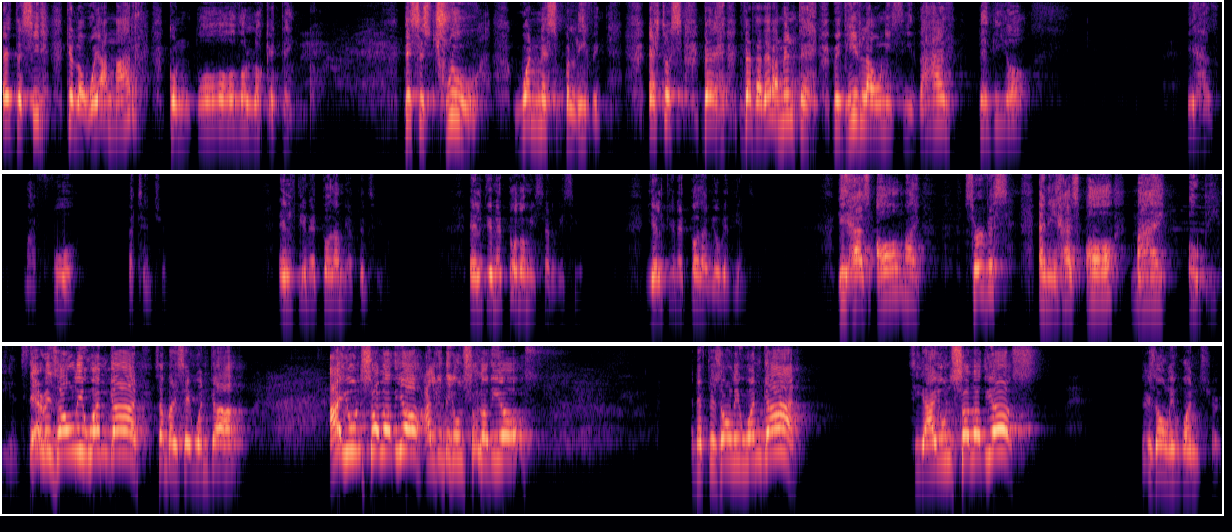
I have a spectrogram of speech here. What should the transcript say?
es decir, que lo voy a amar con todo lo que tengo. This is true oneness believing. Esto es verdaderamente vivir la unicidad de Dios. He has my full attention. Él tiene toda mi atención. Él tiene todo mi servicio. Y Él tiene toda mi obediencia. He has all my service and He has all my obedience. There is only one God. Somebody say, one God. Hay un solo Dios. Alguien diga un solo Dios. And if there's only one God, si hay un solo Dios, there's only one church.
